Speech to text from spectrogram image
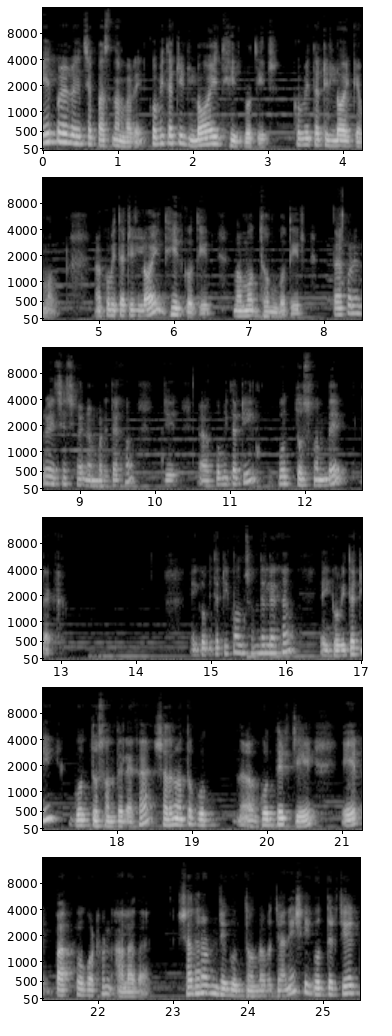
এরপরে রয়েছে পাঁচ নম্বরে, কবিতাটির লয় ধীর গতির। কবিতাটির লয় কেমন? কবিতাটির লয় ধীর গতির বা মধ্যম গতির। তারপরে রয়েছে ছয় নম্বরে, দেখো, যে কবিতাটি গদ্য ছন্দে লেখা। এই কবিতাটি কোন ছন্দে লেখা? এই কবিতাটি গদ্য ছন্দে লেখা। সাধারণত গদ- গদ্যের চেয়ে এর বাক্য গঠন আলাদা। সাধারণ যে গদ্য আমরা জানি, সেই গদ্যের যে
